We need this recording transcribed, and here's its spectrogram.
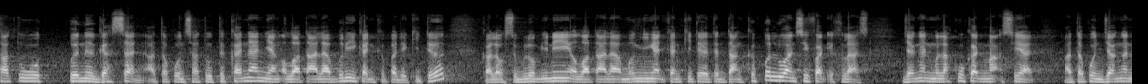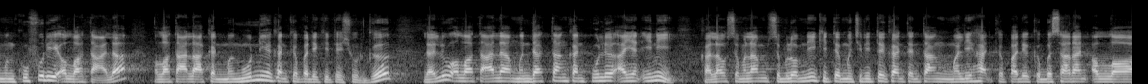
satu penegasan ataupun satu tekanan yang Allah Taala berikan kepada kita. Kalau sebelum ini Allah Taala mengingatkan kita tentang keperluan sifat ikhlas. Jangan melakukan maksiat ataupun jangan mengkufuri Allah Taala. Allah Taala akan mengurniakan kepada kita syurga. Lalu Allah Taala mendatangkan pula ayat ini. Kalau semalam sebelum ni kita menceritakan tentang melihat kepada kebesaran Allah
